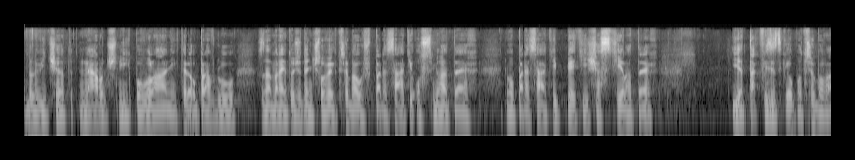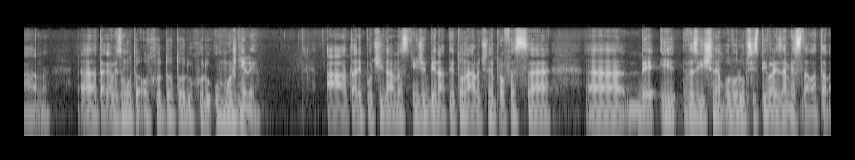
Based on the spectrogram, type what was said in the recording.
byl výčet náročných povolání, které opravdu znamenají to, že ten člověk třeba už v 58 letech nebo 55, 6 letech je tak fyzicky opotřebován, eh, tak aby se mu ten odchod do toho důchodu umožnili. A tady počítáme s tím, že by na tyto náročné profese by i ve zvýšeném odvodu přispívali zaměstnavatele.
